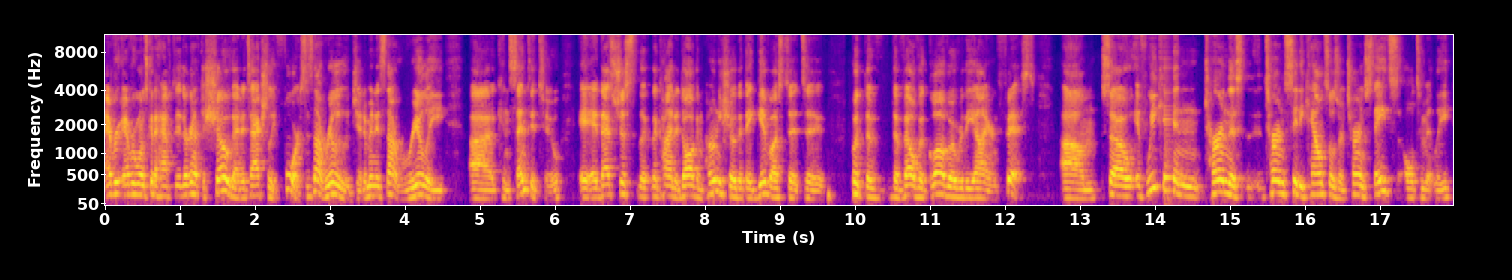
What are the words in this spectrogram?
every everyone's going to have to they're going to have to show that it's actually forced. It's not really legitimate. It's not really uh, consented to. It, it, that's just the, the kind of dog and pony show that they give us to to put the the velvet glove over the iron fist. Um, so if we can turn this, turn city councils or turn states ultimately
